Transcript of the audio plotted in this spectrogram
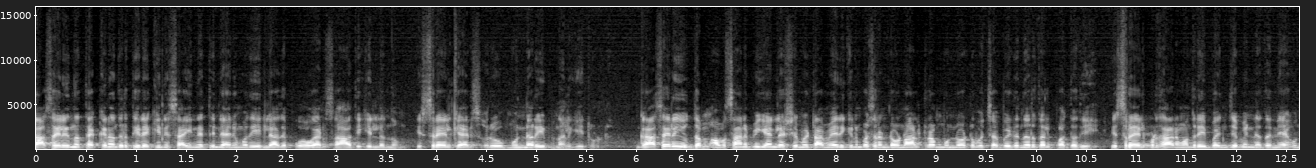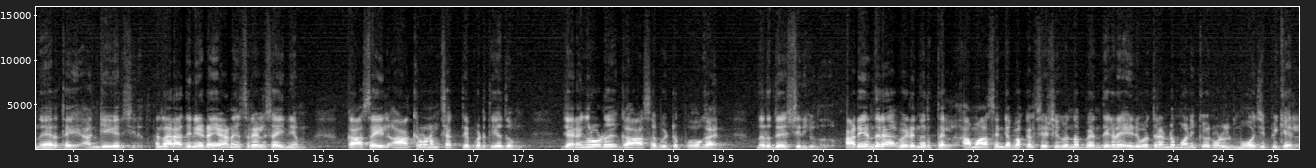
ഗാസയിൽ നിന്ന് തെക്കൻ അതിർത്തിയിലേക്ക് ഇനി സൈന്യത്തിന്റെ അനുമതി ഇല്ലാതെ പോകാൻ സാധിക്കില്ലെന്നും ഇസ്രായേൽ കാരിസ് ഒരു മുന്നറിയിപ്പ് നൽകിയിട്ടുണ്ട്. ഗാസയിലെ യുദ്ധം അവസാനിപ്പിക്കാൻ ലക്ഷ്യമിട്ട് അമേരിക്കൻ പ്രസിഡന്റ് ഡൊണാൾഡ് ട്രംപ് മുന്നോട്ട് വെച്ച വെടിനിർത്തൽ പദ്ധതി ഇസ്രായേൽ പ്രധാനമന്ത്രി ബെഞ്ചമിൻ നെതന്യാഹു നേരത്തെ അംഗീകരിച്ചിരുന്നു. എന്നാൽ അതിനിടെയാണ് ഇസ്രായേൽ സൈന്യം ഗാസയിൽ ആക്രമണം ശക്തിപ്പെടുത്തിയതും ജനങ്ങളോട് ഗാസ വിട്ടു പോകാൻ നിർദ്ദേശിച്ചിരിക്കുന്നതും. അടിയന്തര വെടിനിർത്തൽ ഹമാസിന്റെ പക്കൽ ശേഷിക്കുന്ന ബന്ദികളെ എഴുപത്തിരണ്ട് മണിക്കൂറിനുള്ളിൽ മോചിപ്പിക്കൽ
